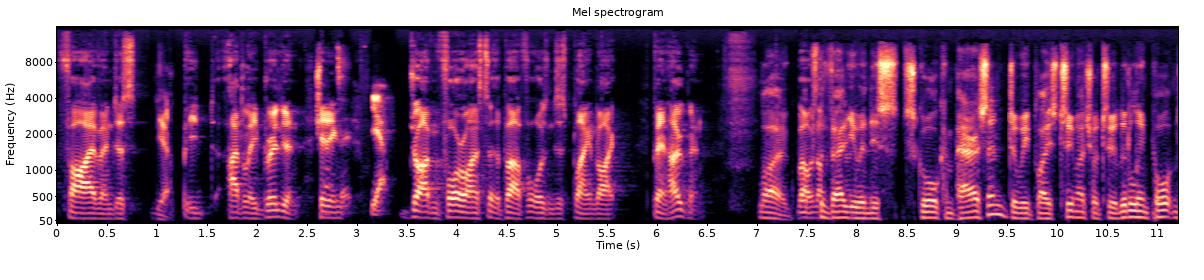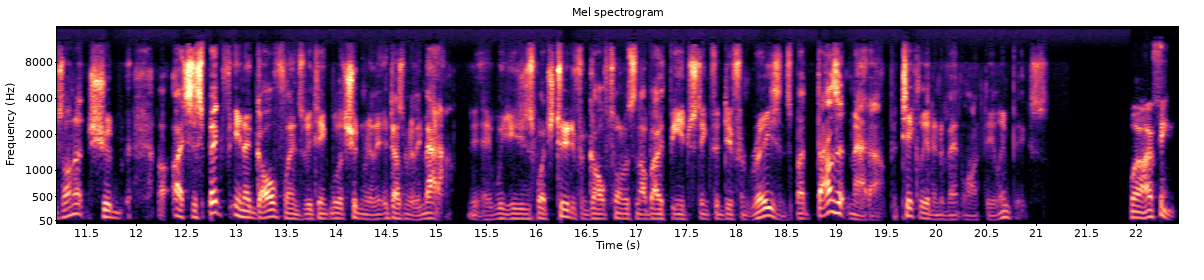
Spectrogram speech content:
five and just Yeah. be utterly brilliant, hitting. Yeah. driving four irons to the par fours and just playing like Ben Hogan. Logue, Well, what's the not- value in this score comparison? Do we place too much or too little importance on it? Should I suspect in a golf lens we think, well, it shouldn't really, it doesn't really matter. We you just watch two different golf tournaments and they'll both be interesting for different reasons. But does it matter, particularly at an event like the Olympics? Well, I think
